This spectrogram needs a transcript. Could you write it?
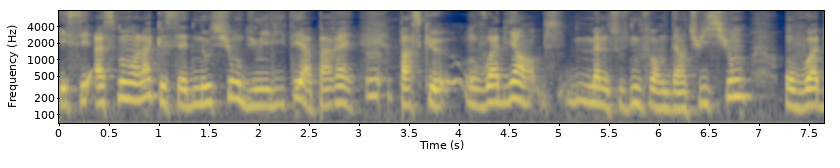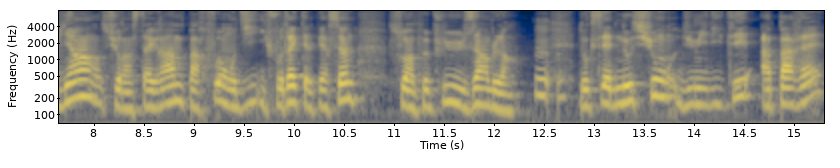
Et c'est à ce moment-là que cette notion d'humilité apparaît, mm. parce que on voit bien, même sous une forme d'intuition, on voit bien sur Instagram, parfois on dit il faudrait que telle personne soit un peu plus humble. Hein. Donc cette notion d'humilité apparaît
